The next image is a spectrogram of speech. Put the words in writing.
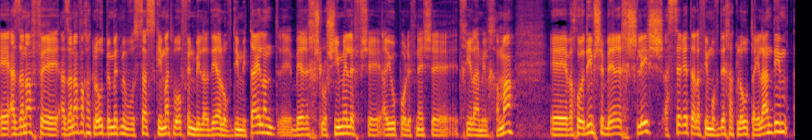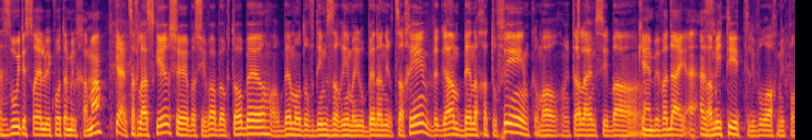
אה, אז ענף, אה, אז ענף החקלאות באמת מבוסס כמעט באופן בלעדי על עובדים מתאילנד, בערך 30 אלף שהיו פה לפני שהתחילה המלחמה. אה, ואנחנו יודעים שבערך שליש, עשרת אלפים עובדי חקלאות תאילנדים, עזבו את ישראל בעקבות המלחמה. כן, צריך להזכיר שבשבעה באוקטובר הרבה מאוד עובדים זרים היו בין הנרצחים וגם בין החטופים, כלומר, הייתה להם סיבה כן, בוודאי. אז... אמיתית לברוח מפה.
